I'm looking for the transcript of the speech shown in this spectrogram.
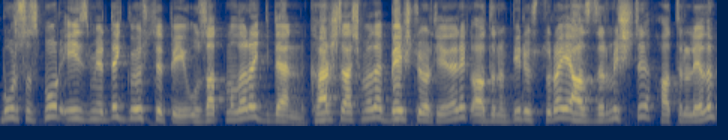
Bursaspor İzmir'de Göztepe'yi uzatmalara giden karşılaşmada 5-4 yenerek adını bir üst tura yazdırmıştı hatırlayalım.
